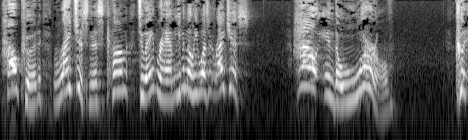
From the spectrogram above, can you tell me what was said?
how could righteousness come to Abraham even though he wasn't righteous? How in the world could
